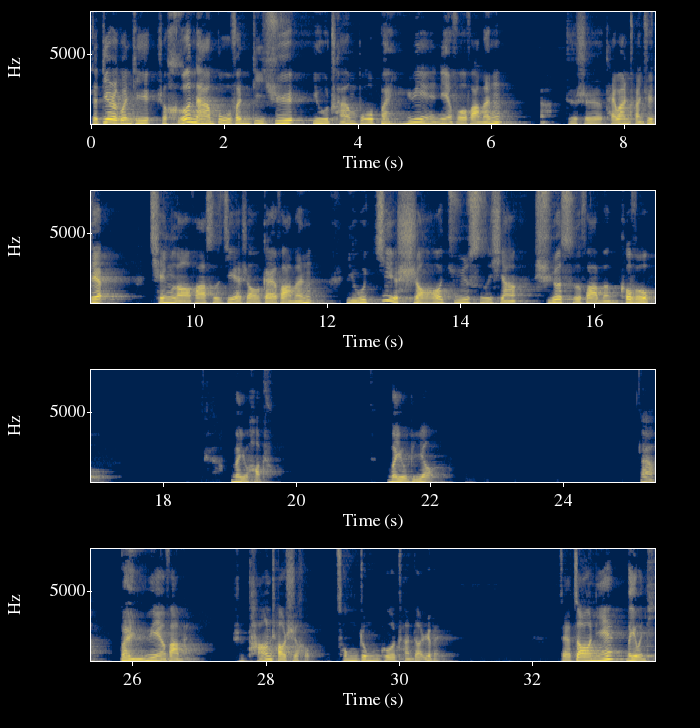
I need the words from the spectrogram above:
这第二个问题是河南部分地区有传播本愿念佛法门啊，这是台湾传去的，请老法师介绍该法门，有极少居士想学此法门可否？没有好处，没有必要啊！本愿法门是唐朝时候。从中国传到日本，在早年没有问题，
